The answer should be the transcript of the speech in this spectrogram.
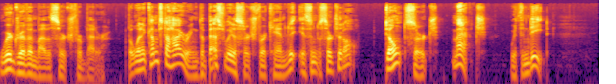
We're driven by the search for better. But when it comes to hiring, the best way to search for a candidate isn't to search at all. Don't search, match with Indeed.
